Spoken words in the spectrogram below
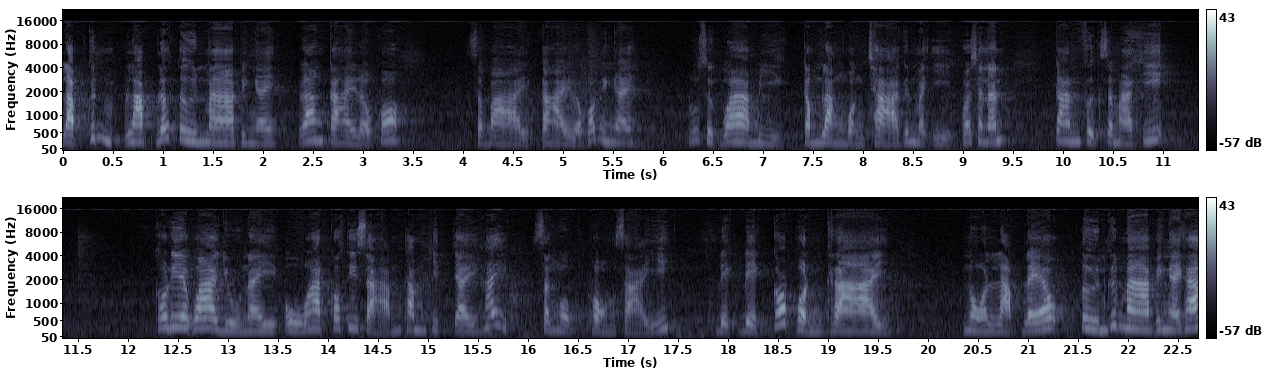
หลับขึ้นหลับแล้วตื่นมาเป็นไง ร่างกายเราก็สบายกายเราก็เป็นไง รู้สึกว่ามีกำลังวังชาขึ้นมาอีก เพราะฉะนั้นการฝึกสมาธิเขาเรียกว่าอยู่ในโอวาทข้อที่3ทำจิตใจให้สงบผ่องใส เด็กๆก็ผ่อนคลาย นอนหลับแล้วตื่นขึ้นมาเป็นไงคะ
